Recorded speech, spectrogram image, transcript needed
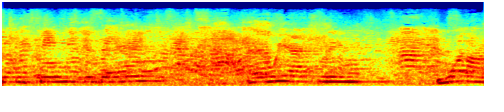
Some good food today. And we actually won our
